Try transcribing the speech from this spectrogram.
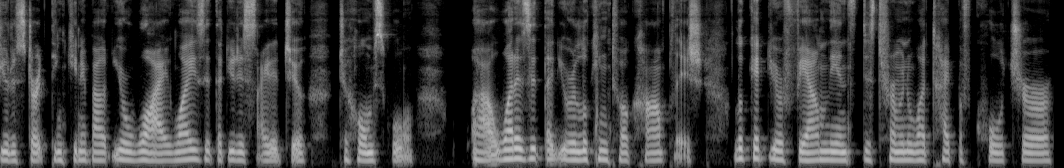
you to start thinking about your why. Why is it that you decided to to homeschool? Uh, what is it that you're looking to accomplish? Look at your family and determine what type of culture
